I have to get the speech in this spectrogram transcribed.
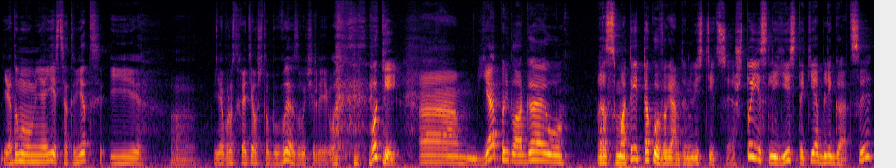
Я думаю, у меня есть ответ, и э, я просто хотел, чтобы вы озвучили его. Окей. Okay. Я предлагаю рассмотреть такой вариант инвестиции. А что если есть такие облигации,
